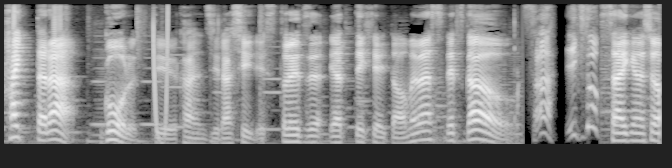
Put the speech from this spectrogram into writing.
入ったら、ゴールっていう感じらしいです。とりあえずやっていきたいと思います。レッツゴーさあ、行くぞさあ行きましょ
